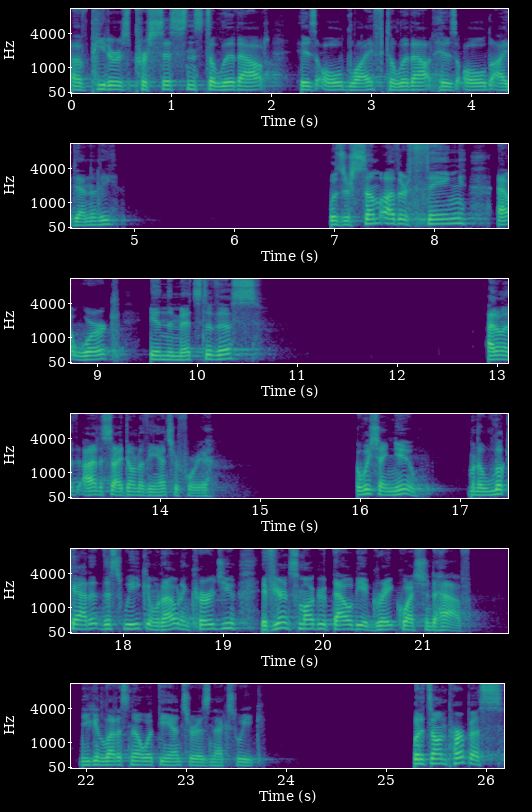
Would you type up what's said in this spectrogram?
of Peter's persistence to live out his old life, to live out his old identity? Was there some other thing at work in the midst of this? I don't have, honestly, I don't know the answer for you. I wish I knew. I'm going to look at it this week, and what I would encourage you, if you're in small group, that would be a great question to have. You can let us know what the answer is next week. But it's on purpose.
